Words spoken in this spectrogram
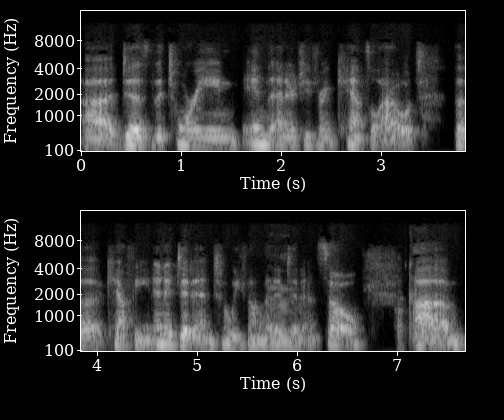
Uh, does the taurine in the energy drink cancel out the caffeine? And it didn't. We found that mm. it didn't. So, okay. um,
